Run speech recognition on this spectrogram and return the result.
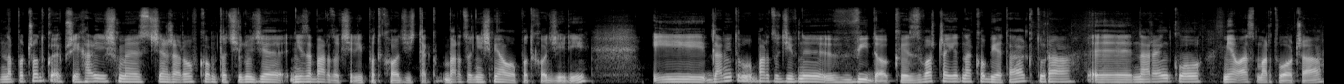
Na początku, jak przyjechaliśmy z ciężarówką, to ci ludzie nie za bardzo chcieli podchodzić, tak bardzo nieśmiało podchodzili. I dla mnie to był bardzo dziwny widok, zwłaszcza jedna kobieta, która na ręku miała smartwatcha,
